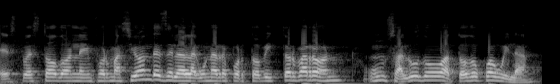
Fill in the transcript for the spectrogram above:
Esto es todo en la información. Desde La Laguna reportó Víctor Barrón. Un saludo a todo Coahuila.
